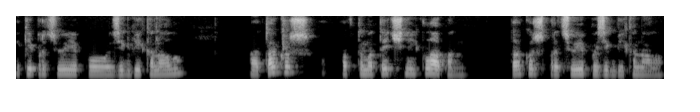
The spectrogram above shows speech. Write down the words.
який працює по ZigBee каналу, а також автоматичний клапан, також працює по ZigBee каналу.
